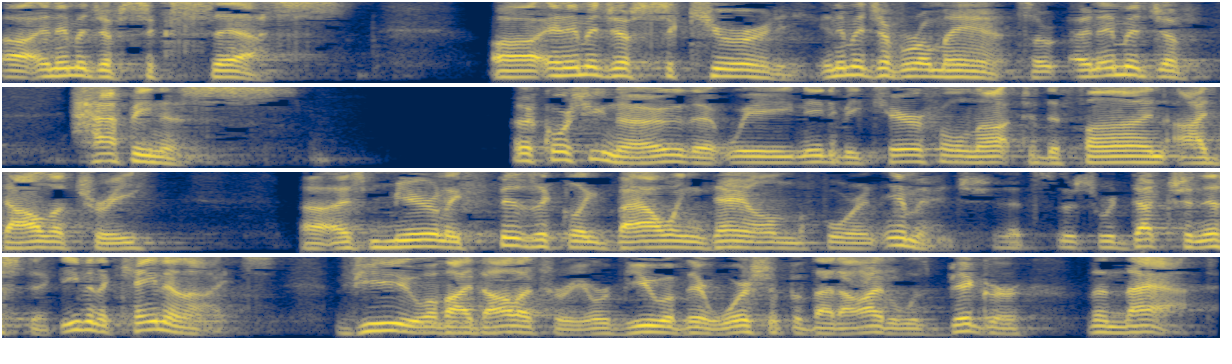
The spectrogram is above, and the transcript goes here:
uh, an image of success, uh, an image of security, an image of romance, an image of happiness, and of course, you know that we need to be careful not to define idolatry uh, as merely physically bowing down before an image. That's, that's reductionistic. Even the Canaanites' view of idolatry or view of their worship of that idol was bigger than that.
